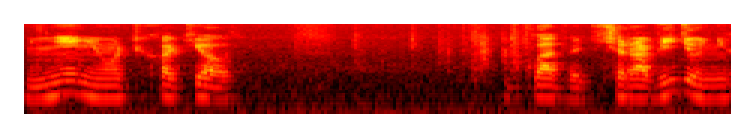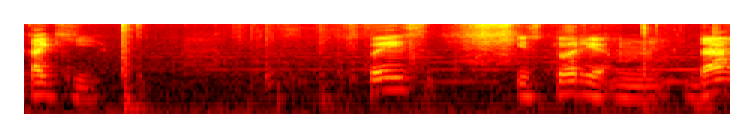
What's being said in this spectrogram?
Мне не очень хотелось выкладывать вчера видео никакие. Space история. Да,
